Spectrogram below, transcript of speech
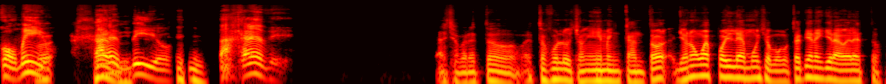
comido, está Heavy. hendido, está heavy. Hacho, pero esto, esto fue un luchón y me encantó. Yo no voy a spoiler mucho porque usted tiene que ir a ver esto.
